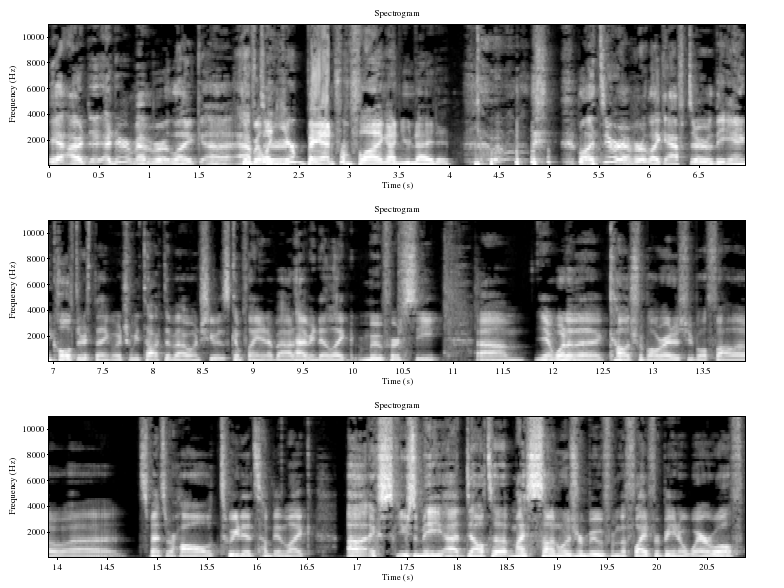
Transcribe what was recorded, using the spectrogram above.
yeah, I do, I do remember like uh, after be like, "You're banned from flying on United." well, I do remember like after the Ann Coulter thing, which we talked about when she was complaining about having to like move her seat. Um, you know, one of the college football writers we both follow, uh, Spencer Hall, tweeted something like, uh, excuse me, uh, Delta, my son was removed from the flight for being a werewolf.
